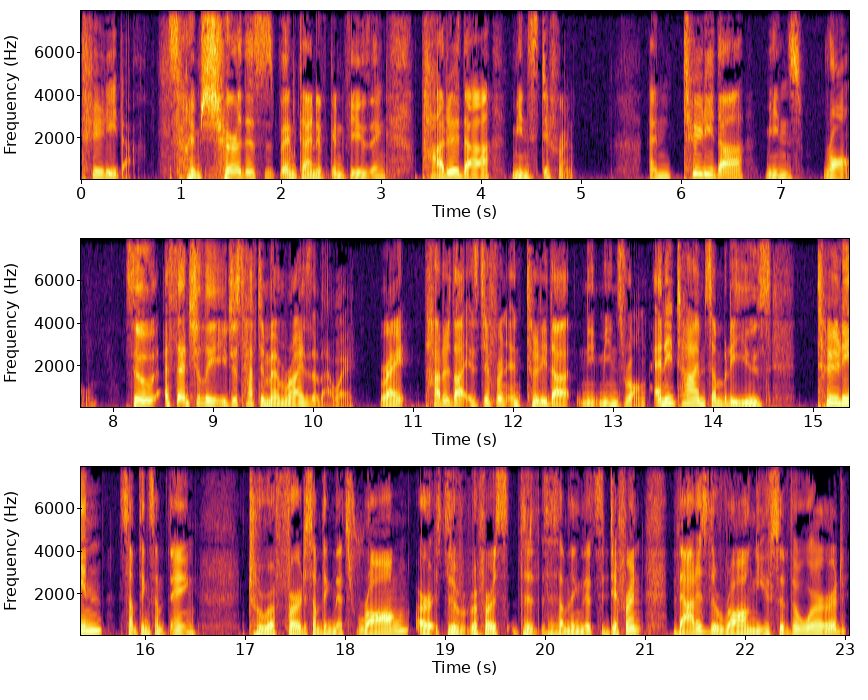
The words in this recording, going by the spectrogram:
틀리다. So I'm sure this has been kind of confusing. 다르다 means different, and 틀리다 means wrong. So essentially, you just have to memorize it that way right? 다르다 is different and 틀리다 means wrong. Anytime somebody use 틀린 something something to refer to something that's wrong or to refer to, to something that's different, that is the wrong use of the word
